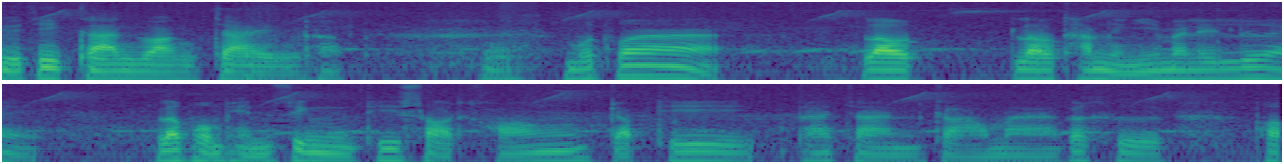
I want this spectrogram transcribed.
อยู่ที่การวางใจครับสมมติว่าเราเราทำอย่างนี้มาเรื่อยๆ แล้วผมเห็นสิ่งหนึ่งที่สอดคล้องกับที่พระอาจารย์กล่าวมาก็คือ พอ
